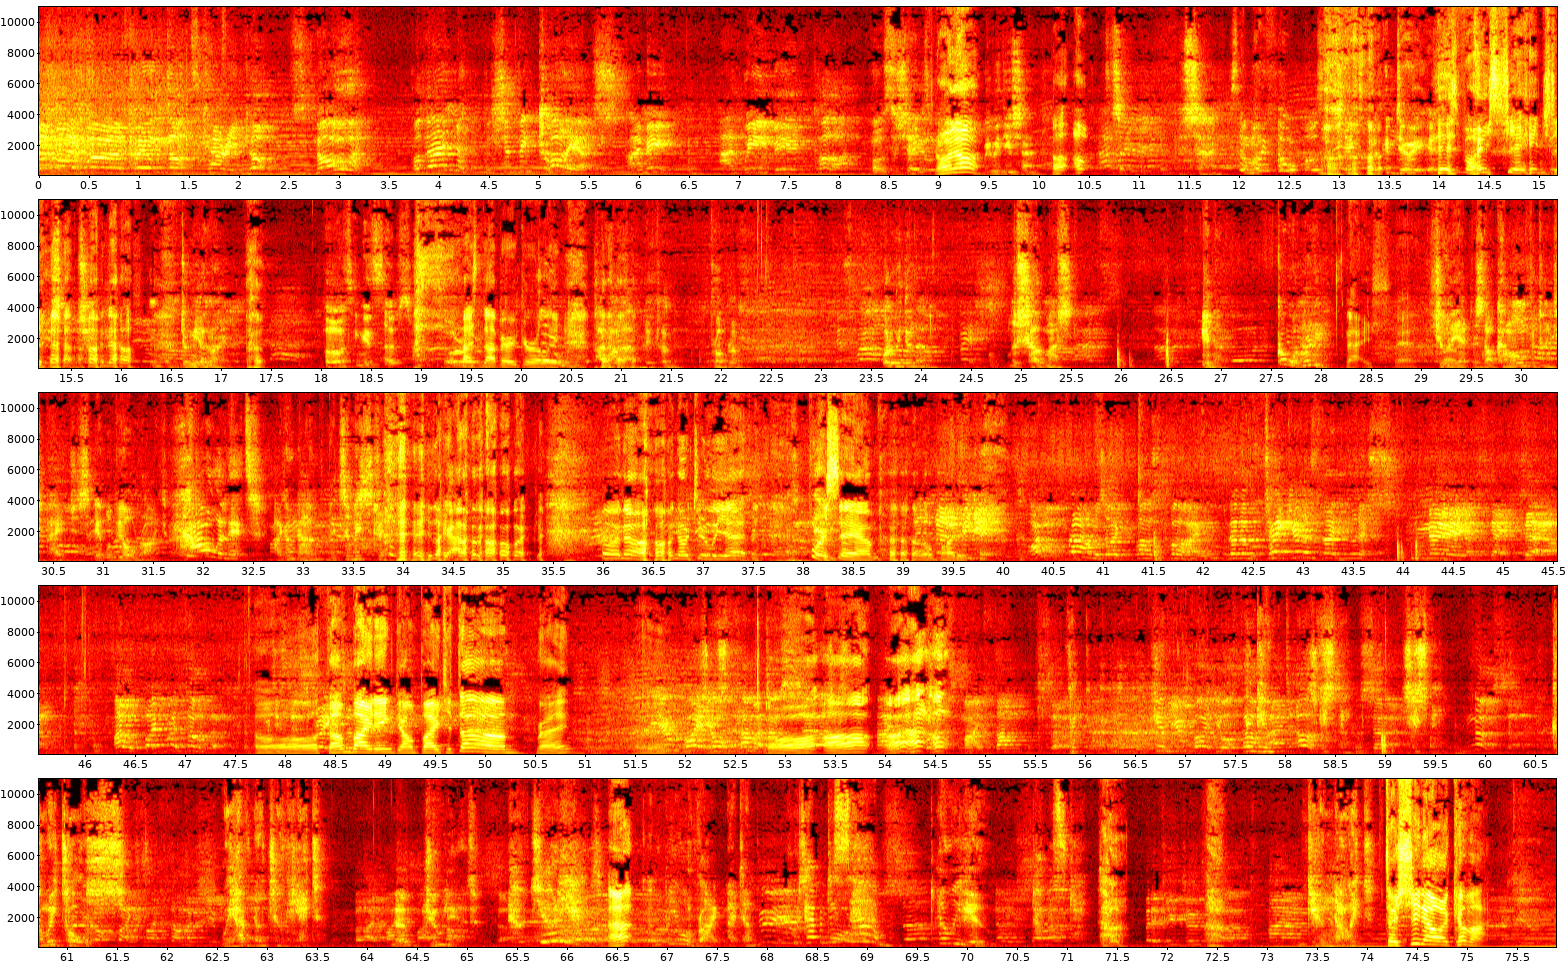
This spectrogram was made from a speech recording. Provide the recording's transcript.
on my word will not carry guns. No, for then we should be colliers. I mean, and we being collar. Most of Shakespeare. Oh, no. Be with you, Sam. Oh, oh. Sam. It's not my fault. Most of Shakespeare could do it. His voice changed. oh, no. Do me a line. Posing is such sorrow. That's not very girly. I know that little problem. What do we do now? The show must, you know. Go on. nice, man. Juliet does not come on for 20 pages. It will be all right. How will it? I don't know. It's a mystery. He's like, I don't know. Oh, no. No Juliet. Poor Sam. Little buddy. I will frown as I pass by. Let them take it as they list. Nay, as they dare. I will bite my thumb of them. Oh, thumb biting. Don't bite your thumb, right? You bite your thumb at Oh, us, sir. ah, I ah, will oh. my thumb, sir. Can You bite your thumb at us, Excuse me. sir. Excuse me. No, sir. Can we talk? Bite my thumb at you. We have no Juliet. But I bite No my Juliet. No, Juliet! Ah, It'll be all right, madam. What happened to Sam? Who are you? Thomas Kent. But if you do, sir, I am Do you know it? does she know it? Come on.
